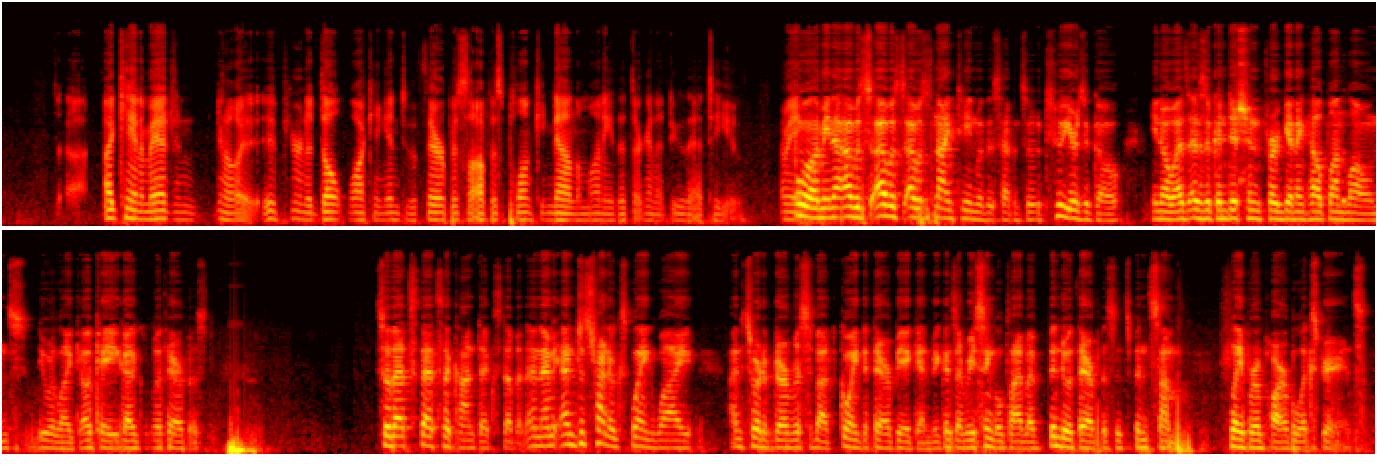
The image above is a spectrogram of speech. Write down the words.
I can't imagine you know, if you're an adult walking into a therapist's office plunking down the money, that they're going to do that to you. I mean, well, I mean, I was I was I was 19 when this happened, so two years ago. You know, as as a condition for getting help on loans, you were like, okay, you got to go to a therapist. So that's that's the context of it, and I mean, I'm just trying to explain why I'm sort of nervous about going to therapy again because every single time I've been to a therapist, it's been some flavor of horrible experience.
